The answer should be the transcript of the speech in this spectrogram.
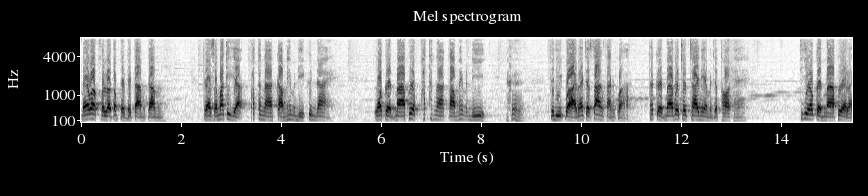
แม้ว่าคนเราต้องเป็นไปตามกรรม แต่เราสามารถที่จะพัฒนากรรมให้มันดีขึ้นได้ เราเกิดมาเพื่อพัฒนากรรมให้มันดี จะดีกว่าไหมจะสร้างสรรค์กว่า ถ้าเกิดมาเพื่อชดใช้เนี่ย มันจะท้อแท้ ที่จริงเราเกิดมาเพื่ออะไร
